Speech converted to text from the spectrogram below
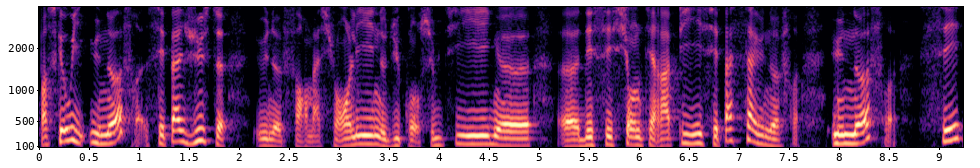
Parce que oui, une offre, c'est pas juste une formation en ligne, du consulting, euh, euh, des sessions de thérapie, c'est pas ça une offre. Une offre, c'est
